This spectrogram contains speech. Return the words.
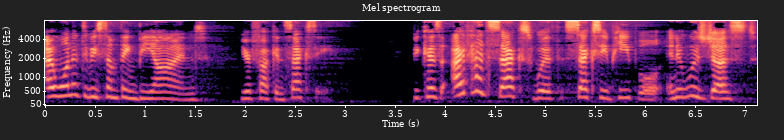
I want it to be something beyond you're fucking sexy, because I've had sex with sexy people and it was just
